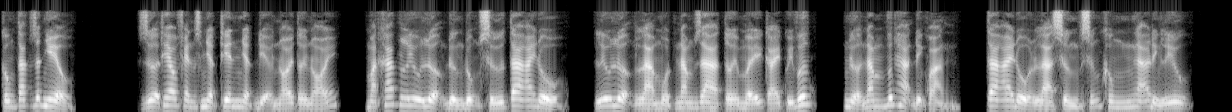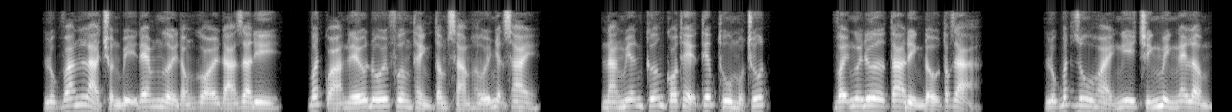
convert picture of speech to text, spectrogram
công tác rất nhiều. Dựa theo fans Nhật Thiên Nhật Địa nói tới nói, mặt khác lưu lượng đừng đụng xứ ta idol, lưu lượng là một năm ra tới mấy cái quý vức, nửa năm vứt hạn định khoản, ta idol là sừng sững không ngã đỉnh lưu. Lục Vãn là chuẩn bị đem người đóng gói đá ra đi, bất quá nếu đối phương thành tâm sám hối nhận sai. Nàng miễn cưỡng có thể tiếp thu một chút. Vậy ngươi đưa ta đỉnh đầu tóc giả. Lục Bất Du hoài nghi chính mình nghe lầm,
